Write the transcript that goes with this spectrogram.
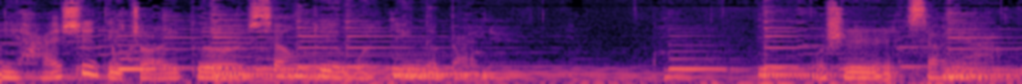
你还是得找一个相对稳定的伴侣。我是小雅。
